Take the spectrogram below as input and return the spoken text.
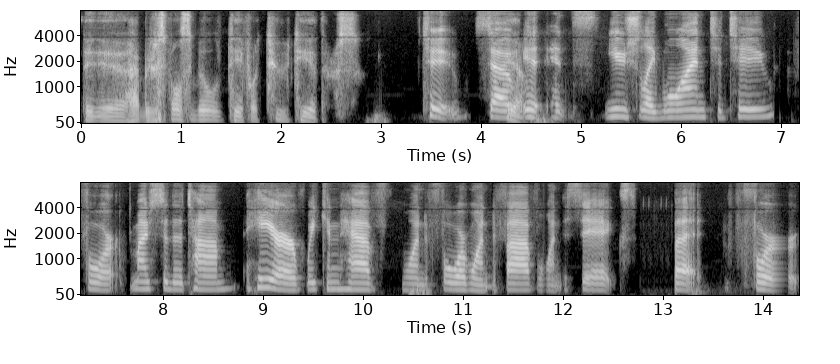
they uh, have responsibility for two theaters. Two. So yeah. it, it's usually one to two for most of the time. Here we can have one to four, one to five, one to six, but for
